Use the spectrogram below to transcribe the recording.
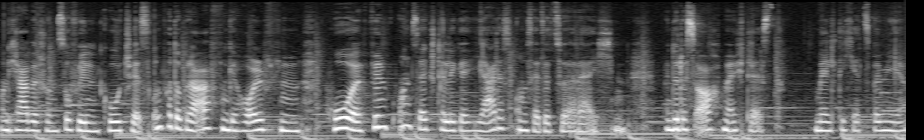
Und ich habe schon so vielen Coaches und Fotografen geholfen, hohe fünf- und sechsstellige Jahresumsätze zu erreichen. Wenn du das auch möchtest, melde dich jetzt bei mir.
